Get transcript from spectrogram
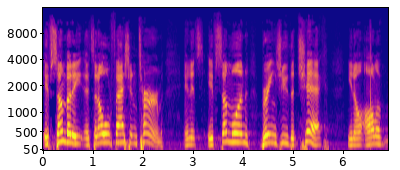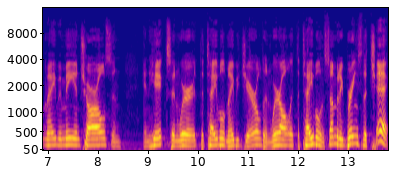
If somebody, it's an old fashioned term, and it's if someone brings you the check, you know, all of maybe me and Charles and, and Hicks, and we're at the table, maybe Gerald, and we're all at the table, and somebody brings the check,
